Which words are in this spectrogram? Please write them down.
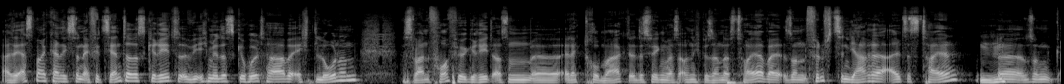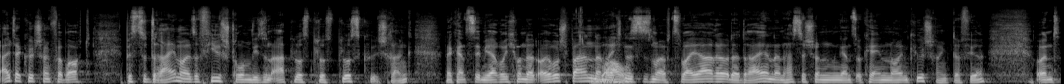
Also erstmal kann sich so ein effizienteres Gerät, wie ich mir das geholt habe, echt lohnen. Das war ein Vorführgerät aus dem äh, Elektromarkt, deswegen war es auch nicht besonders teuer, weil so ein 15 Jahre altes Teil, mhm. äh, so ein alter Kühlschrank verbraucht bis zu dreimal so viel Strom wie so ein A++ Kühlschrank. Da kannst du im Jahr ruhig 100 Euro sparen, dann wow. rechnest du es mal auf zwei Jahre oder drei und dann hast du schon einen ganz okayen neuen Kühlschrank dafür. Und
